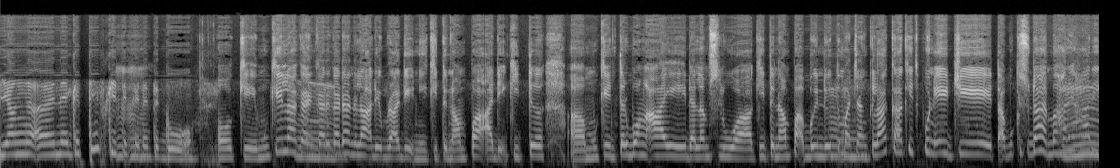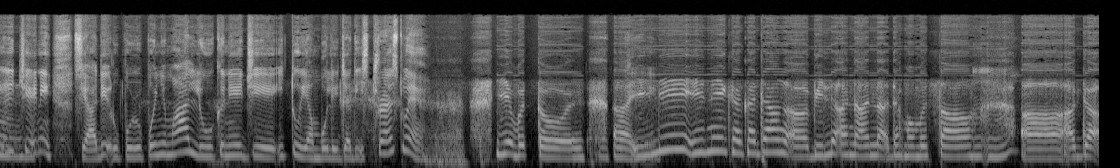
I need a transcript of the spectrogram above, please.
yang uh, negatif kita kena tegur. Okey, mungkinlah kan Hmm. Kadang-kadang dalam adik-beradik ni kita nampak adik kita uh, mungkin terbuang air dalam seluar, kita nampak benda tu Hmm. macam kelakar, kita pun ejek. Tak berkesudahan berhari-hari ejek ni. Si adik rupa-rupanya malu kena ejek. Itu yang boleh jadi stres tu eh. Ya betul. Uh, ini ini kadang-kadang uh, bila anak-anak dah membesar Mm-mm. uh, agak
